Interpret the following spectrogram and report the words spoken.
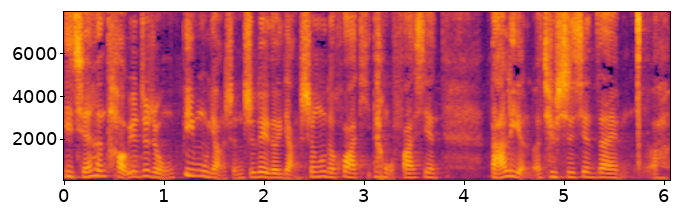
以前很讨厌这种闭目养神之类的养生的话题，但我发现打脸了。就是现在啊，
